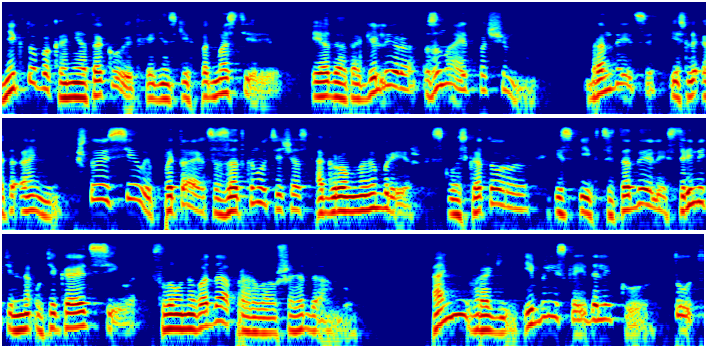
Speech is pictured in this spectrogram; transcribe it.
Никто пока не атакует хединских подмастерьев, и Адата Геллера знает почему. Брандейцы, если это они, что из силы пытаются заткнуть сейчас огромную брешь, сквозь которую из их цитадели стремительно утекает сила, словно вода, прорвавшая дамбу. Они враги и близко, и далеко. Тут,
